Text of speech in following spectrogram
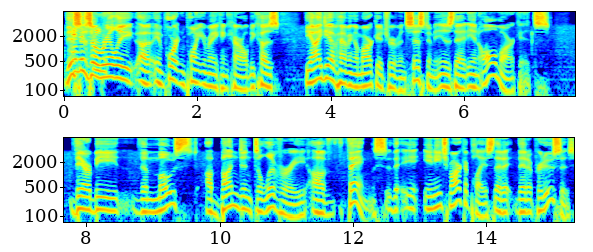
This is a really uh, important point you're making, Carol, because the idea of having a market driven system is that in all markets, there be the most abundant delivery of things in each marketplace that it, that it produces.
